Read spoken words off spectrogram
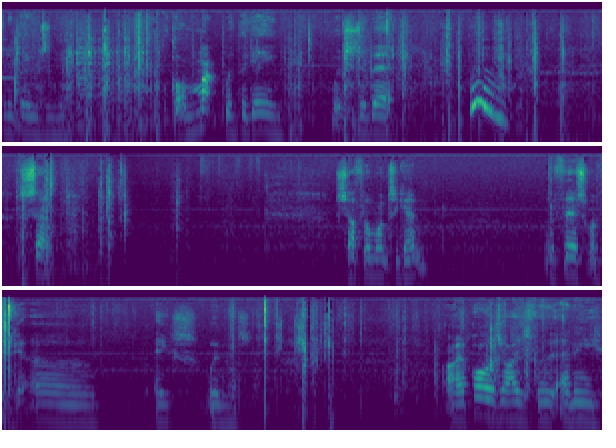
lovely bones in there? I've got a map with the game, which is a bit woo. So shuffling once again. The first one to get a uh, ace wins. I apologise for any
